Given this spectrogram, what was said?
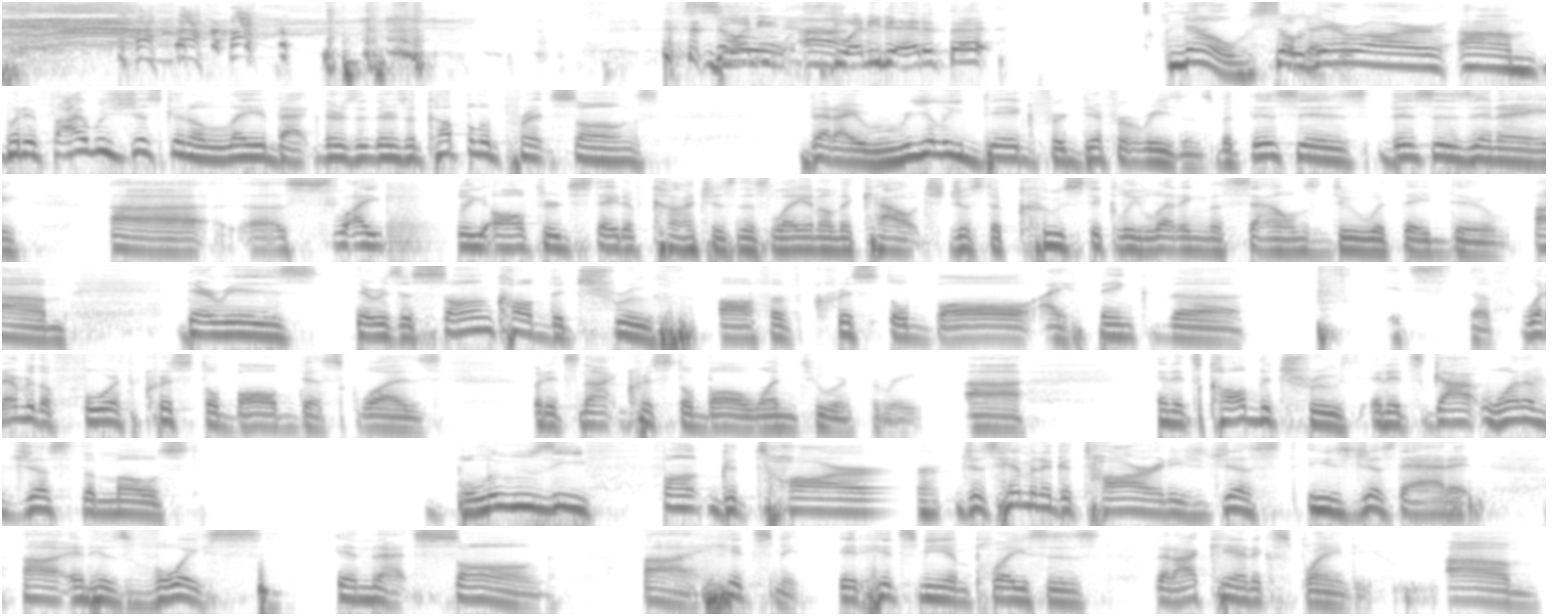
so. I need, uh, do I need to edit that? No, so Okay, there are um but if I was just going to lay back there's a, there's a couple of Prince songs that I really dig for different reasons, but this is this is in a uh a slightly altered state of consciousness laying on the couch just acoustically letting the sounds do what they do. Um there is there is a song called The Truth off of Crystal Ball. I think the it's the whatever the fourth Crystal Ball disc was, but it's not Crystal Ball 1 2 or 3 uh, and it's called the truth and it's got one of just the most bluesy funk guitar just him and a guitar and he's just he's just at it uh, and his voice in that song uh, hits me. It hits me in places that i can't explain to you. Um,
